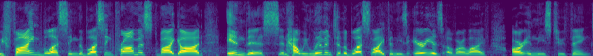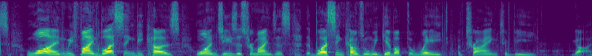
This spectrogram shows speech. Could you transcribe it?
we find blessing, the blessing promised by God in this, and how we live into the blessed life in these areas of our life are in these two things. One, we find blessing because, one, Jesus reminds us that blessing comes when we give up the weight of trying to be God.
